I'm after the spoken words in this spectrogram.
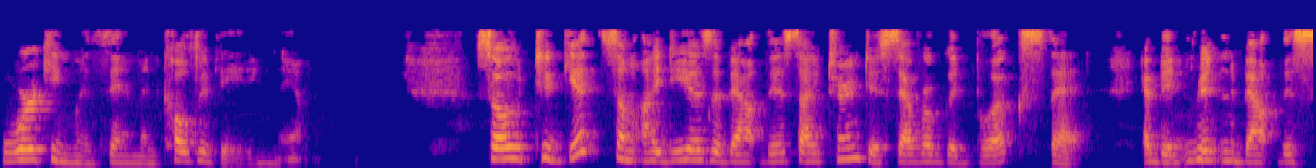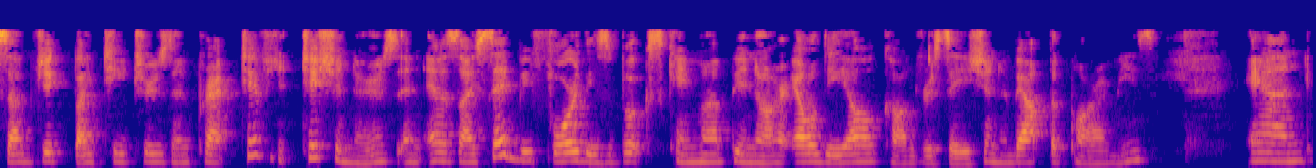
working with them and cultivating them. So to get some ideas about this, I turned to several good books that have been written about this subject by teachers and practitioners. And as I said before, these books came up in our LDL conversation about the paramis. And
